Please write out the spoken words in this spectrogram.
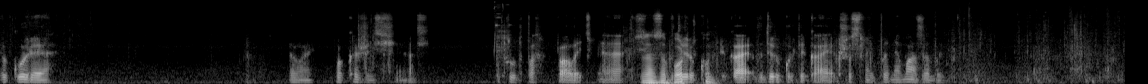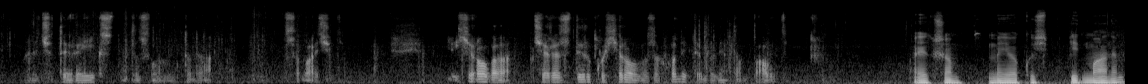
Викурює. Давай, покажи ще раз. Тут па- палить. Е, За в дирку пікає, в дирку пікає, якщо снайпи нема, забив. У мене 4х не дозволить туди собачить. І хірово, через дирку хірово заходити, він там палить. А якщо ми якось підманем,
